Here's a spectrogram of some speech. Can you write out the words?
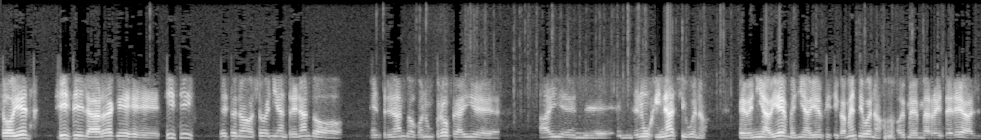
¿Todo bien? Sí, sí, la verdad que eh, sí, sí. Eso no, yo venía entrenando entrenando con un profe ahí eh, ahí en, eh, en, en un gimnasio y bueno, eh, venía bien, venía bien físicamente y bueno, hoy me, me reintegré al,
